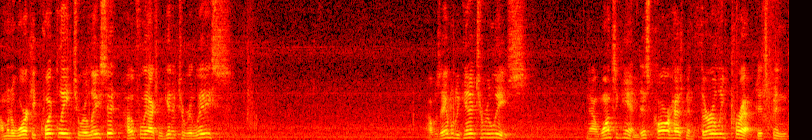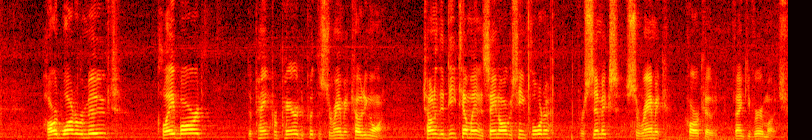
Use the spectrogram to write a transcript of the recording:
I'm going to work it quickly to release it. Hopefully I can get it to release. I was able to get it to release. Now once again, this car has been thoroughly prepped. It's been hard water removed, clay barred, the paint prepared to put the ceramic coating on. Tony the Detail Man in St. Augustine, Florida for Simix Ceramic Car Coating. Thank you very much.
